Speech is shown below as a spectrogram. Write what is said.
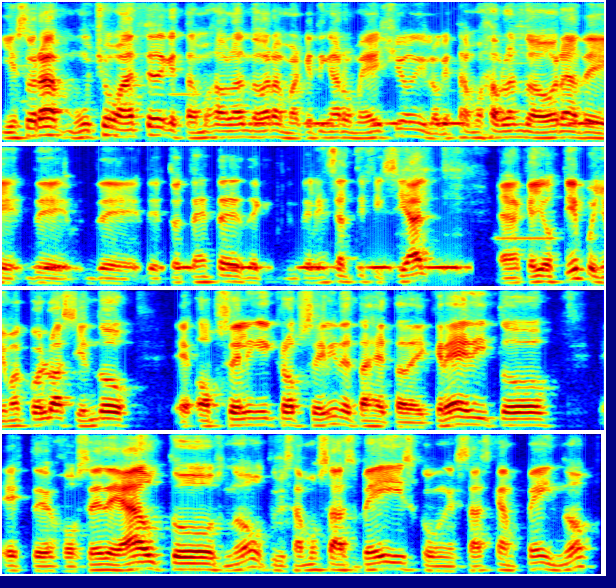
Y eso era mucho antes de que estamos hablando ahora de marketing automation y lo que estamos hablando ahora de, de, de, de toda esta gente de, inteligencia artificial en aquellos tiempos. Yo me acuerdo haciendo eh, upselling y cross-selling de tarjeta de crédito, este, José de autos, ¿no? Utilizamos SaaS Base con el SaaS Campaign, ¿no?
